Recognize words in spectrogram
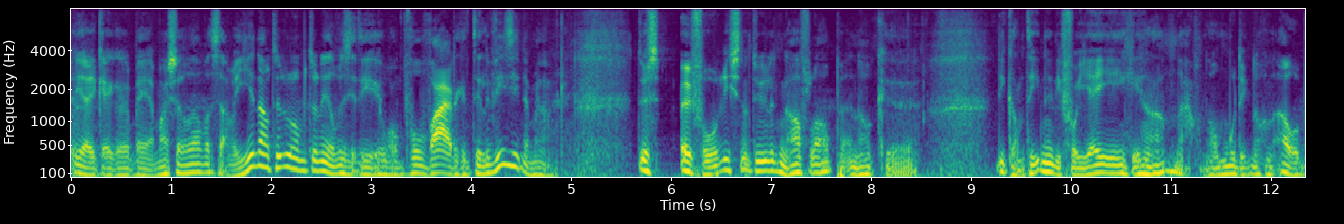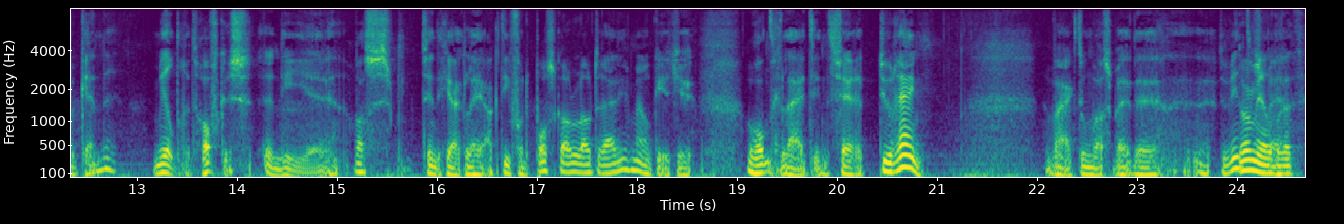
Ja, je keek, ben jij Marcel wel? Wat staan we hier nou te doen op het toneel? We zitten hier gewoon volwaardige televisie te maken. Dus euforisch natuurlijk, na afloop. En ook eh, die kantine, die foyer ingegaan. Nou, dan ontmoet ik nog een oude bekende. Mildred Hofkes. En die eh, was twintig jaar geleden actief voor de postcode loterij. Die heeft mij een keertje rondgeleid in het verre Turijn. Waar ik toen was bij de, eh, de Door winterspelen. Mildred.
